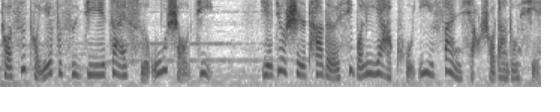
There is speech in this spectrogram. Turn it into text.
陀思妥耶夫斯基在《死屋手记》。也就是他的《西伯利亚苦役犯》小说当中写，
